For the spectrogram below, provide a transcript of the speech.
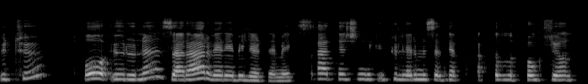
ütü o ürüne zarar verebilir demek. Zaten şimdiki ütülerimizde de akıllı fonksiyon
